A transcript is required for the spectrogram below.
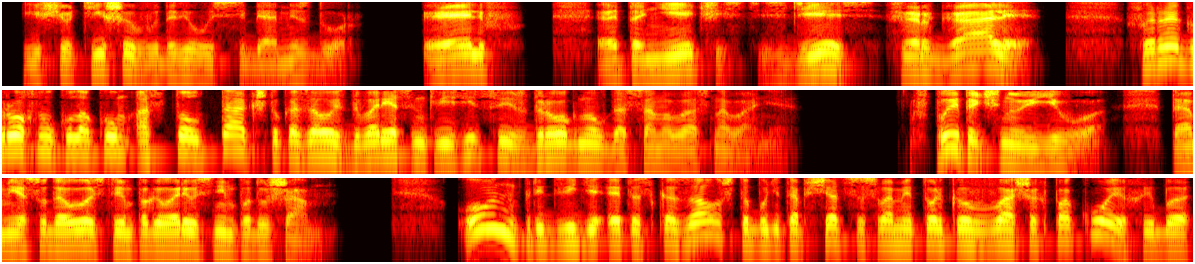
— еще тише выдавил из себя Миздор. «Эльф! Это нечисть! Здесь, Фергале!» Ферре грохнул кулаком о стол так, что, казалось, дворец Инквизиции вздрогнул до самого основания. «В пыточную его! Там я с удовольствием поговорю с ним по душам. Он, предвидя это, сказал, что будет общаться с вами только в ваших покоях, ибо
